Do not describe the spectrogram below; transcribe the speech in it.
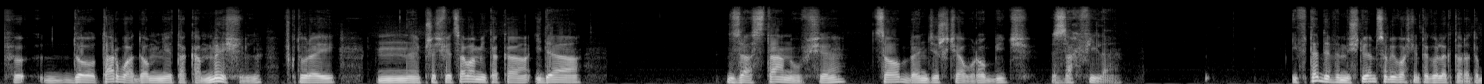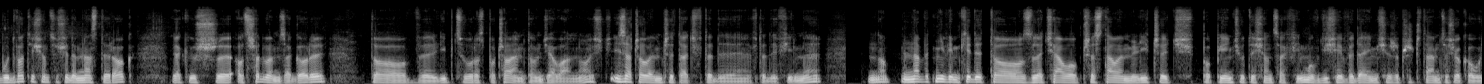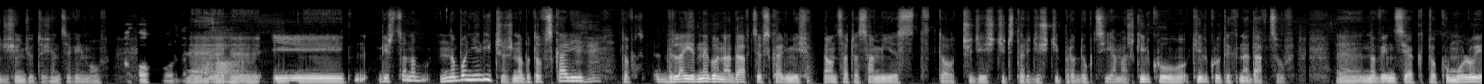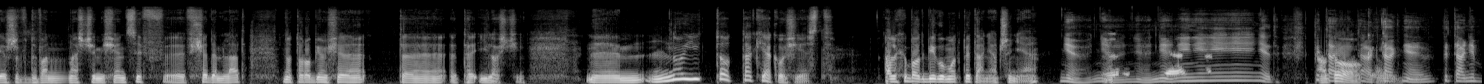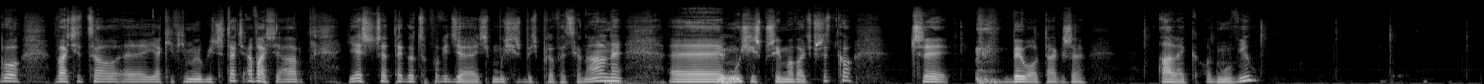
dotarła do mnie taka myśl, w której mm, przeświecała mi taka idea: zastanów się, co będziesz chciał robić za chwilę. I wtedy wymyśliłem sobie właśnie tego lektora. To był 2017 rok. Jak już e, odszedłem za gory, to w lipcu rozpocząłem tą działalność i zacząłem czytać wtedy, wtedy filmy. No, nawet nie wiem, kiedy to zleciało. Przestałem liczyć po pięciu tysiącach filmów. Dzisiaj wydaje mi się, że przeczytałem coś około 10 tysięcy filmów. o kurde. E, I wiesz co, no, no bo nie liczysz, no bo to w skali, to w, dla jednego nadawcy w skali miesiąca czasami jest to 30-40 produkcji, a masz kilku, kilku tych nadawców. E, No więc jak to kumulujesz w 12 miesięcy, w, w 7 lat, no to robią się te, te ilości. Ym, No i to tak jakoś jest. Ale chyba odbiegłem od pytania, czy nie? Nie, nie, e? nie, nie, nie, nie, nie, nie. Pytanie, to, okay. tak, tak, nie. Pytanie było właśnie co, e, jaki film lubisz czytać, a właśnie, a jeszcze tego, co powiedziałeś, musisz być profesjonalny, e, mhm. musisz przyjmować wszystko. Czy było tak, że Alek odmówił?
